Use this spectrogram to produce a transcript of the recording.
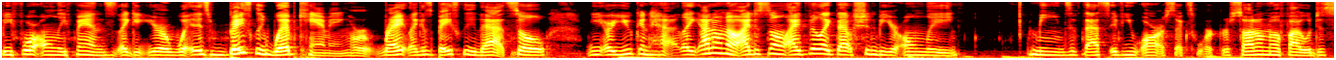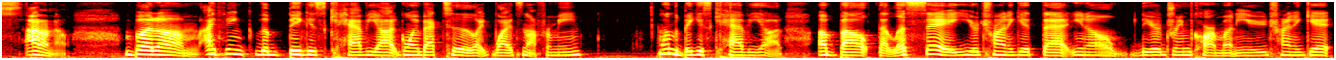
before OnlyFans, like you're it's basically webcamming or right, like it's basically that. So or you can have like I don't know. I just don't. I feel like that shouldn't be your only means if that's if you are a sex worker. So I don't know if I would just I don't know. But um I think the biggest caveat going back to like why it's not for me one of the biggest caveat about that let's say you're trying to get that you know your dream car money or you're trying to get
